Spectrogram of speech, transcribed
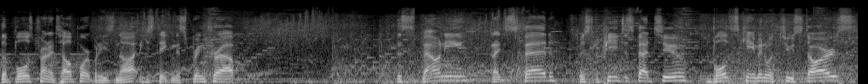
The bull's trying to teleport, but he's not. He's taking the spring trap. This is Bounty, and I just fed. Mr. P just fed too. Bull just came in with two stars.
